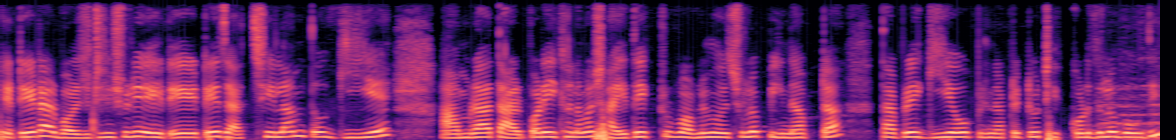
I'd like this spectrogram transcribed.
হেঁটে হেঁটে, আর বড় জেঠি শাশুড়ি হেঁটে হেঁটে যাচ্ছিলাম, তো গিয়ে আমরা তারপরে এখানে আমার শাড়িতে একটু প্রবলেম হয়েছিল পিন আপটা তারপরে গিয়ে ও পিন আপটা একটু ঠিক করে দিল বৌদি।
